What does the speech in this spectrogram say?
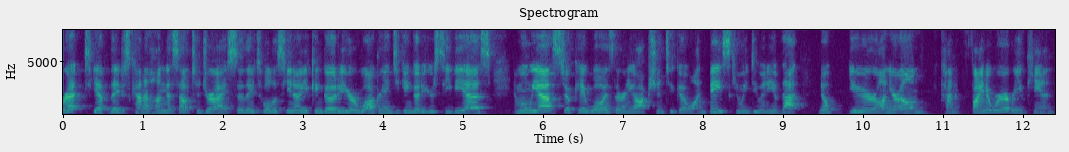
Correct. Yep. They just kind of hung us out to dry. So they told us, you know, you can go to your Walgreens, you can go to your CVS. And when we asked, okay, well, is there any option to go on base? Can we do any of that? Nope. You're on your own. Kind of find it wherever you can.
